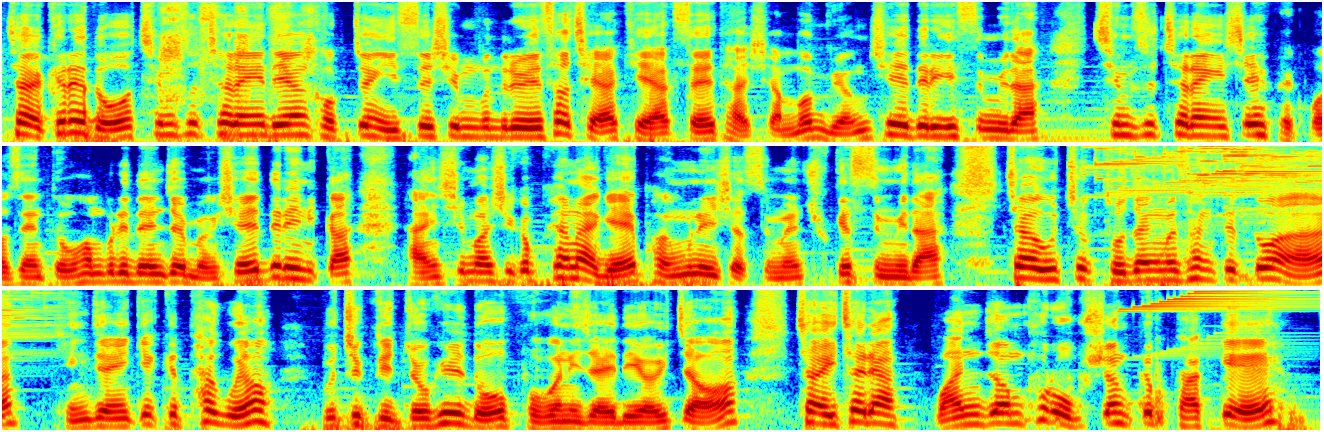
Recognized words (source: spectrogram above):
자, 그래도 침수 차량에 대한 걱정이 있으신 분들을 위해서 제가 계약서에 다시 한번 명시 해드리겠습니다. 침수 차량이 시100% 환불이 된점 명시해드리니까 안심하시고 편하게 방문해 주셨으면 좋겠습니다. 자, 우측 도장면 상태 또한 굉장히 깨끗하고요. 우측 뒤쪽 휠도 복원이 잘 되어 있죠. 자, 이 차량 완전 풀 옵션급답게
